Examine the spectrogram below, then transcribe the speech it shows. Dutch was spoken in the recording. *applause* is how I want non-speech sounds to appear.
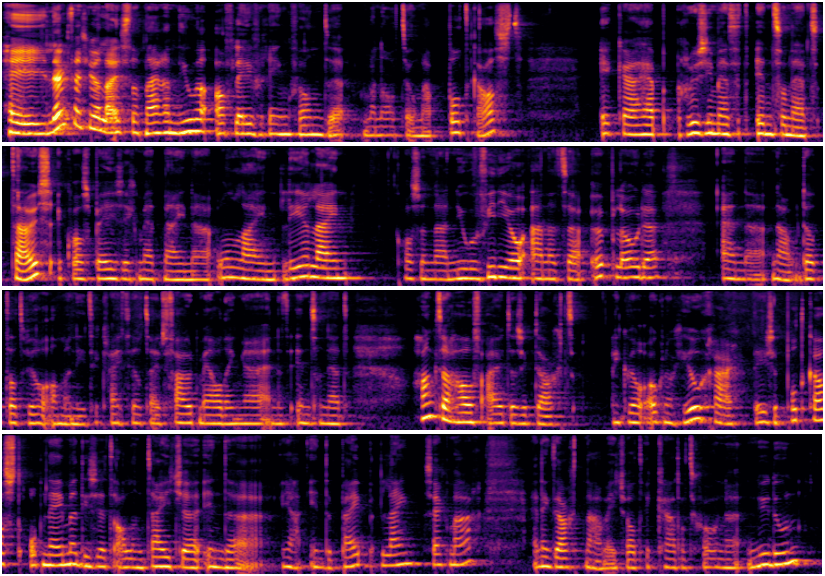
Hey, leuk dat je weer luistert naar een nieuwe aflevering van de Manatoma podcast. Ik uh, heb ruzie met het internet thuis. Ik was bezig met mijn uh, online leerlijn. Ik was een uh, nieuwe video aan het uploaden. En nou, dat, dat wil allemaal niet. Ik krijg de hele tijd foutmeldingen en het internet hangt er half uit. Dus ik dacht, ik wil ook nog heel graag deze podcast opnemen. Die zit al een tijdje in de, ja, in de pijplijn, zeg maar. En ik dacht, nou weet je wat, ik ga dat gewoon uh, nu doen.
